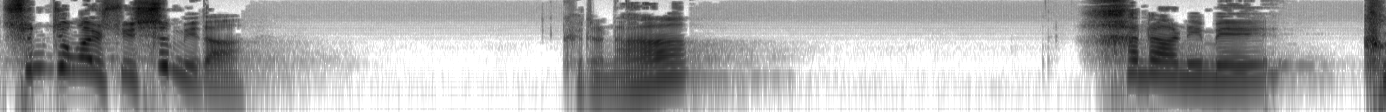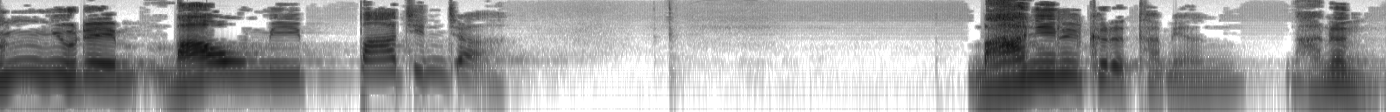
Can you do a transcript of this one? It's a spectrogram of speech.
순종할 수 있습니다. 그러나 하나님의 긍휼의 마음이 빠진 자, 만일 그렇다면 나는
